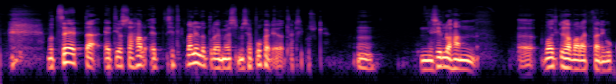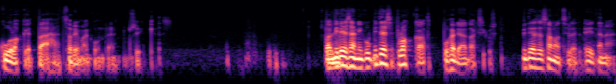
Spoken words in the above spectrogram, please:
Mutta se, että, että jos sä halu, että sit välillä tulee myös semmoisia puhelijoita taksikuskeja, Mm. niin silloinhan, ö, voitko sä vaan laittaa niinku kuulokkeet päähän, että sori mä kuuntelen musiikkia tässä. Vai miten sä, niinku, miten sä blokkaat puhelijan taksikuski? Miten sä sanot sille, että ei tänään?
